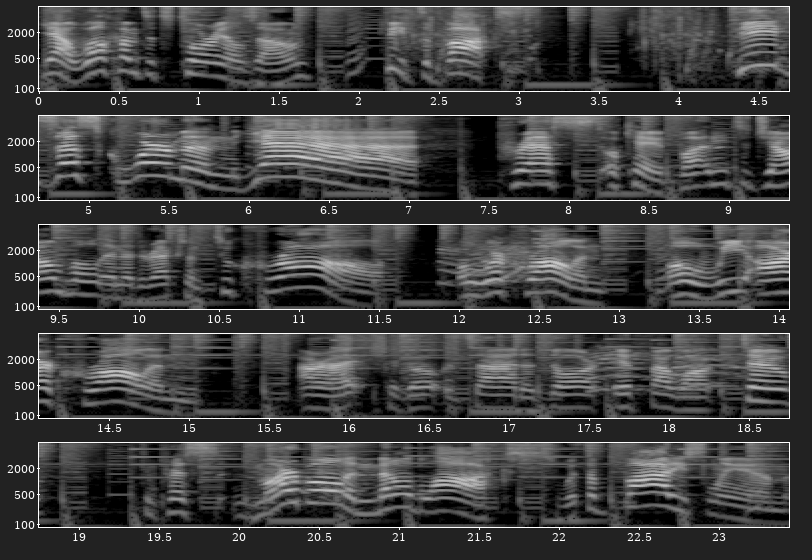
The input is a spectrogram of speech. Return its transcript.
Yeah, welcome to Tutorial Zone. Pizza box! Pizza squirmin'! Yeah! Press... Okay, button to jump, hold in a direction to crawl. Oh, we're crawling. Oh, we are crawling. Alright, can go inside a door if I want to. You can press marble and metal blocks with a body slam.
